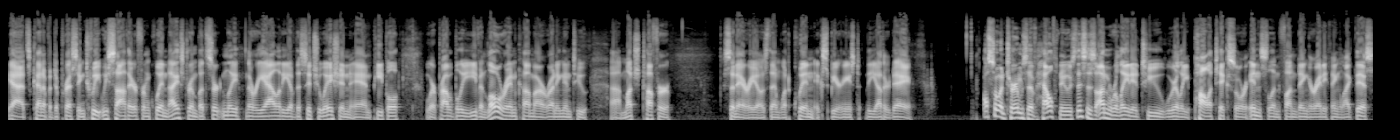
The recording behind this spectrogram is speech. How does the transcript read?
yeah, it's kind of a depressing tweet we saw there from Quinn Nystrom, but certainly the reality of the situation. And people who are probably even lower income are running into uh, much tougher scenarios than what Quinn experienced the other day. Also, in terms of health news, this is unrelated to really politics or insulin funding or anything like this,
